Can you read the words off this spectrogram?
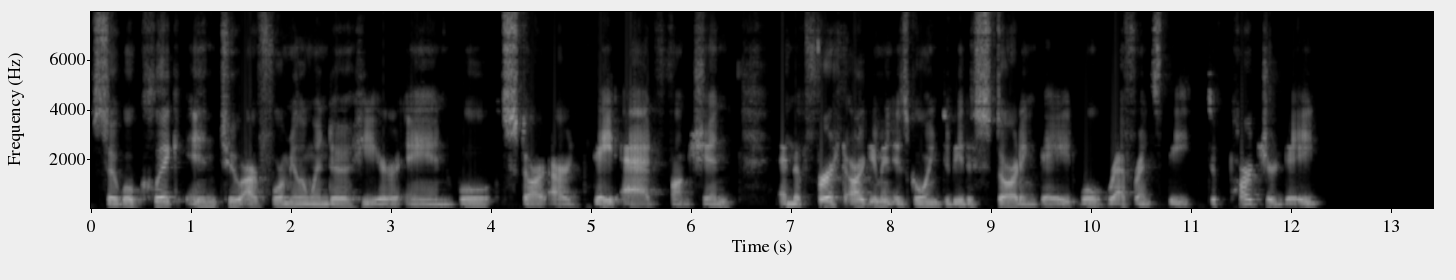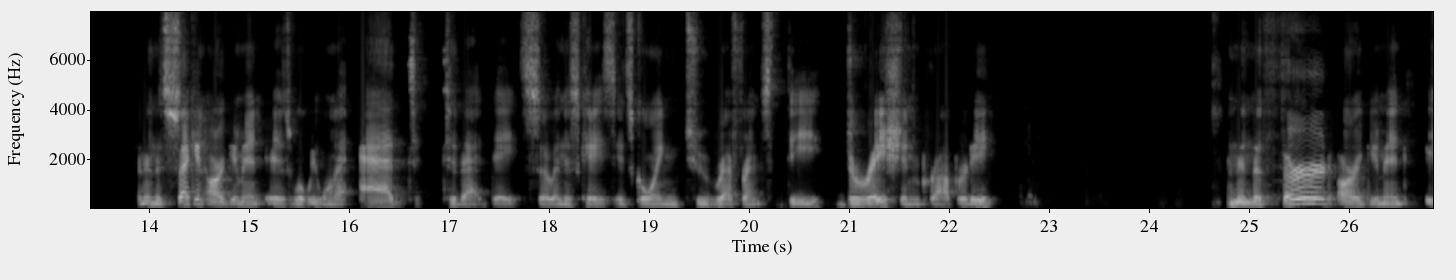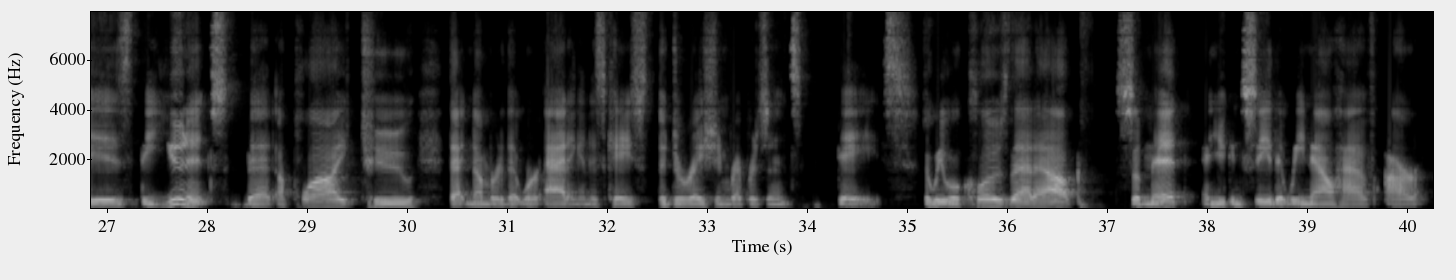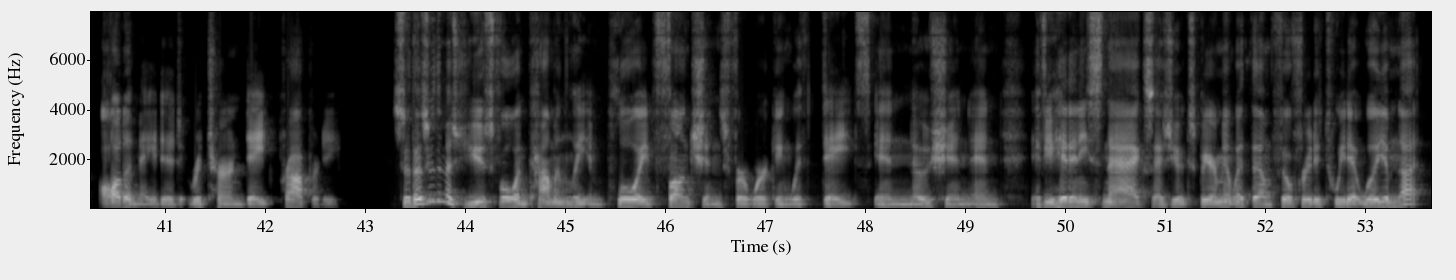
So we'll click into our formula window here and we'll start our date add function. And the first argument is going to be the starting date. We'll reference the departure date. And then the second argument is what we want to add to that date. So in this case, it's going to reference the duration property. And then the third argument is the units that apply to that number that we're adding. In this case, the duration represents days. So we will close that out, submit, and you can see that we now have our automated return date property. So those are the most useful and commonly employed functions for working with dates in Notion. And if you hit any snags as you experiment with them, feel free to tweet at William Nutt.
